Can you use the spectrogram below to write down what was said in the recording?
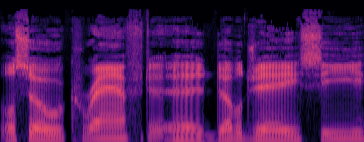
also, Craft uh, Double J C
